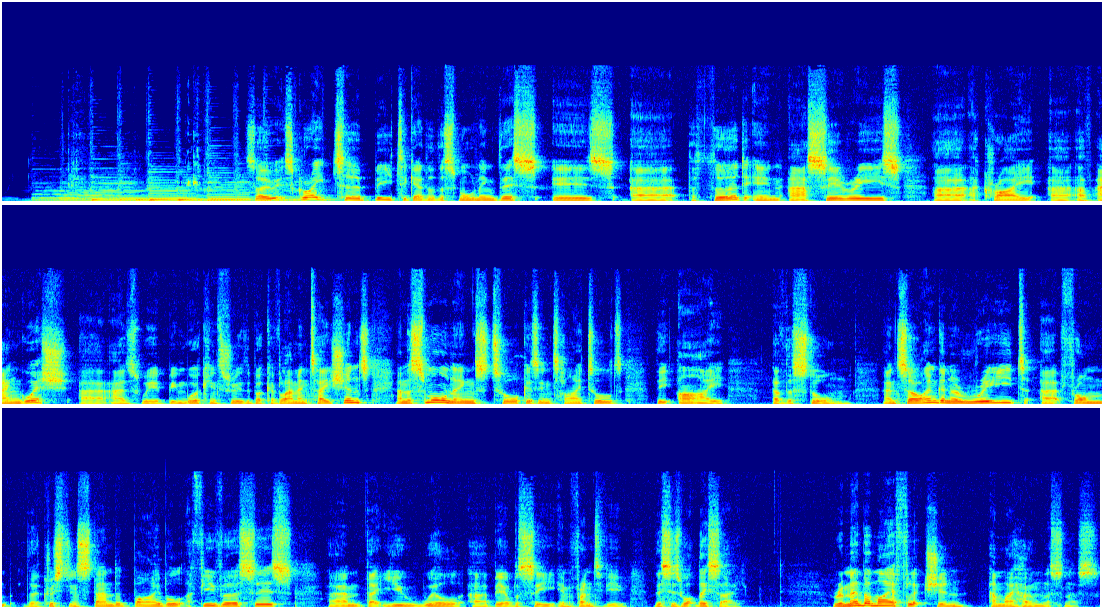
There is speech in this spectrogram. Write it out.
week. So it's great to be together this morning. This is uh, the third in our series, uh, A Cry uh, of Anguish, uh, as we've been working through the book of Lamentations. And this morning's talk is entitled The Eye of the Storm. And so I'm going to read uh, from the Christian Standard Bible a few verses um, that you will uh, be able to see in front of you. This is what they say Remember my affliction and my homelessness,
